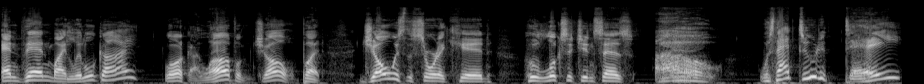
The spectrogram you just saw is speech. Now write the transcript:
And then my little guy, look, I love him, Joe, but Joe is the sort of kid who looks at you and says, oh, was that due today?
